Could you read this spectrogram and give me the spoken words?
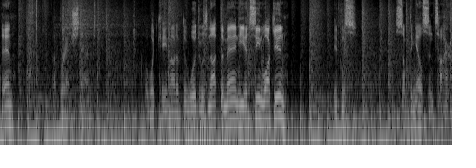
Then, a branch snapped. But what came out of the woods was not the man he had seen walk in. It was something else entirely.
